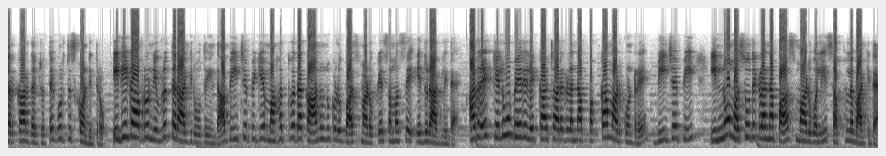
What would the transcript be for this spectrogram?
ಸರ್ಕಾರದ ಜೊತೆ ಗುರುತಿಸಿಕೊಂಡಿದ್ರು. ಇದೀಗ ಅವರು ನಿವೃತ್ತರಾಗಿರುವುದರಿಂದ ಬಿಜೆಪಿಗೆ ಮಹತ್ವದ ಕಾನೂನುಗಳು ಪಾಸ್ ಮಾಡೋಕೆ ಸಮಸ್ಯೆ ಎದುರಾಗಲಿದೆ. ಆದರೆ ಕೆಲವು ಬೇರೆ ಲೆಕ್ಕಾಚಾರಗಳನ್ನ ಪಕ್ಕಾ ಮಾಡಿಕೊಂಡ್ರೆ ಬಿಜೆಪಿ ಇನ್ನೂ ಮಸೂದೆಗಳನ್ನ ಪಾಸ್ ಮಾಡುವಲ್ಲಿ ಸಫಲವಾಗಿದೆ.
